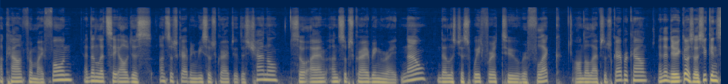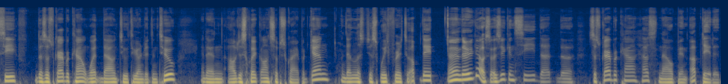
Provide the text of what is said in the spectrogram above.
account from my phone and then let's say I'll just unsubscribe and resubscribe to this channel. So I am unsubscribing right now. Then let's just wait for it to reflect on the live subscriber count. And then there you go. So as you can see, the subscriber count went down to 302 and then I'll just click on subscribe again. And then let's just wait for it to update. And there you go. So as you can see that the subscriber count has now been updated.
